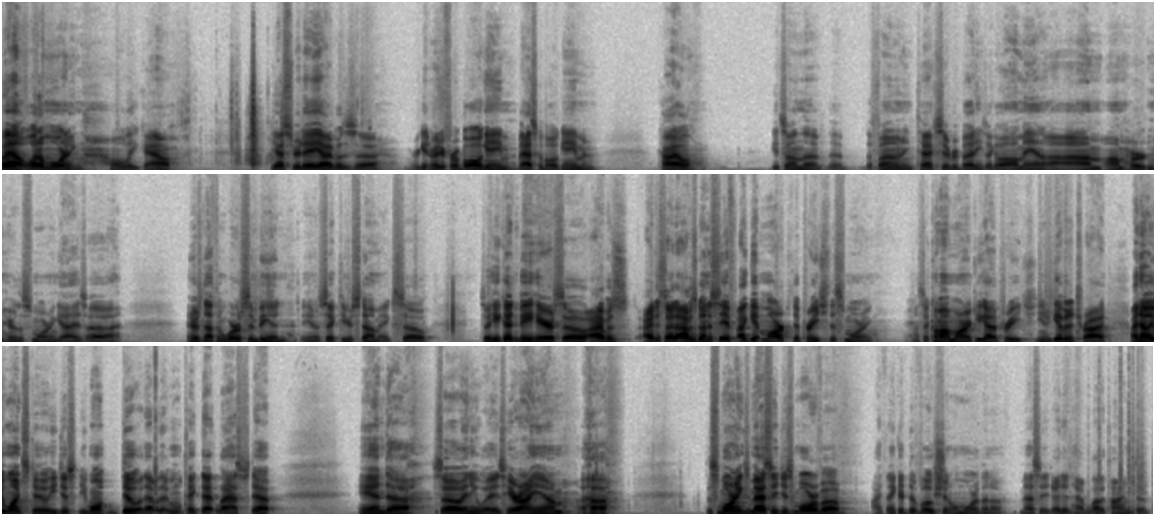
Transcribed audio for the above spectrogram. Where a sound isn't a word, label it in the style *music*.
Well, what a morning. Holy cow. Yesterday I was, uh, we were getting ready for a ball game, basketball game, and Kyle gets on the, the, the phone and texts everybody. He's like, oh man, I'm, I'm hurting here this morning, guys. Uh, and there's nothing worse than being, you know, sick to your stomach. So, so he couldn't be here. So I was, I decided I was going to see if I get Mark to preach this morning. I said, "Come on, Mark, you got to preach. You know, give it a try." I know he wants to. He just he won't do it. That, that won't take that last step. And uh, so, anyways, here I am. Uh, this morning's message is more of a, I think, a devotional more than a message. I didn't have a lot of time to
